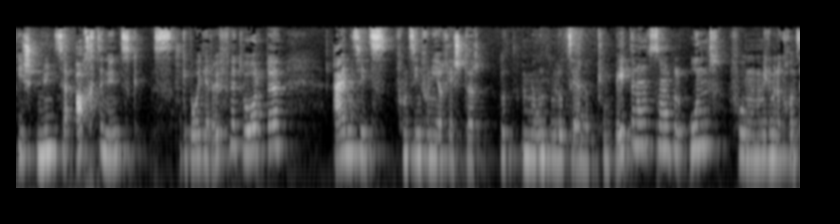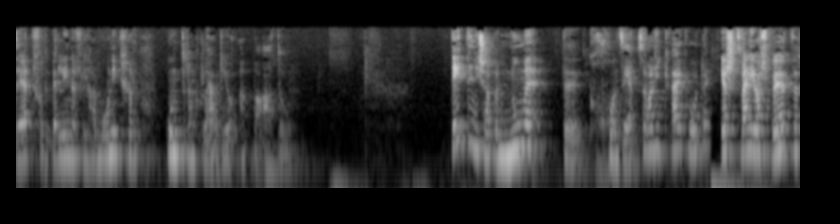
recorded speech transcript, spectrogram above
ist 1998 das Gebäude eröffnet worden. Einerseits vom Sinfonieorchester und dem Luzerner Trompetenensemble und vom, mit einem Konzert von der Berliner Philharmoniker unter dem Claudio Abbado. Dort ist aber nur der Konzertsaal eingeweiht worden. Erst zwei Jahre später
